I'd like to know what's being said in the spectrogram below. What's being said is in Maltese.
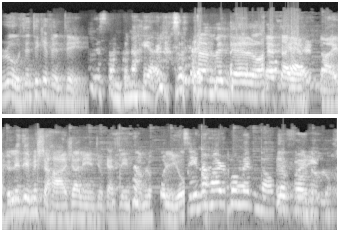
Ruth, inti kif inti? Nista' nkun aħjar. Minn delu tajjeb tajdu li di mhix xi ħaġa li inti u Kathleen tagħmlu kuljum. Si naħarbu minnhom.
